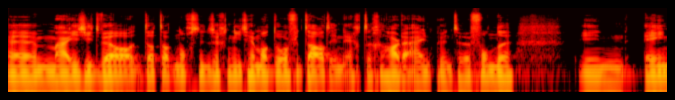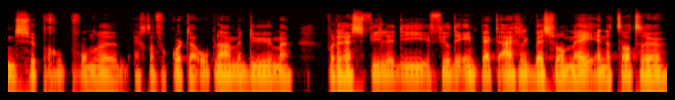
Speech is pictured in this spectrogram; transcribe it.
Ehm, maar je ziet wel dat dat nog zich niet helemaal doorvertaalt in echte harde eindpunten. We vonden in één subgroep vonden we echt een verkorte opnameduur. Maar voor de rest vielen die, viel de impact eigenlijk best wel mee. En dat had er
